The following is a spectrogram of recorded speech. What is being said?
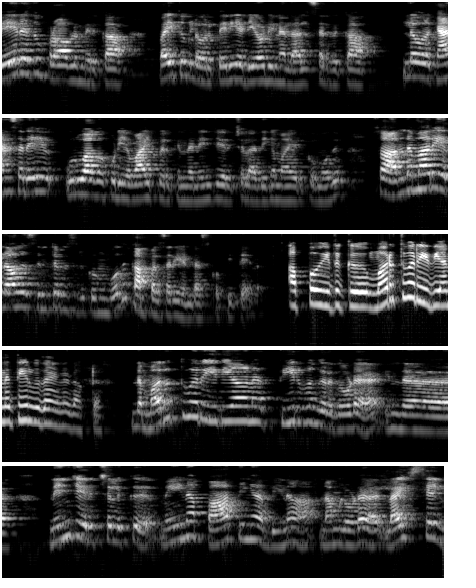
வேறு எதுவும் ப்ராப்ளம் இருக்கா? வயிற்றுக்குள்ளே ஒரு பெரிய டியோடினல் அல்சர் இருக்கா? இல்லை ஒரு கேன்சரே உருவாகக்கூடிய வாய்ப்பு இருக்குது இந்த நெஞ்சு எரிச்சல் அதிகமாக இருக்கும்போது. ஸோ அந்த மாதிரி ஏதாவது சிம்டம்ஸ் இருக்கும்போது கம்பல்சரி எண்டாஸ்கோப்பி தேவை. அப்போ இதுக்கு மருத்துவ ரீதியான தீர்வு தான் என்ன டாக்டர் இந்த மருத்துவ ரீதியான தீர்வுங்கிறதோட இந்த நெஞ்சு எரிச்சலுக்கு மெயினாக பார்த்தீங்க அப்படின்னா நம்மளோட லைஃப் ஸ்டைல்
